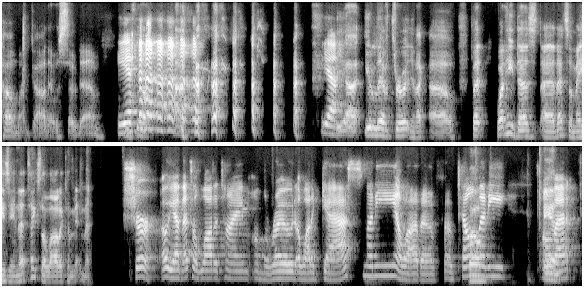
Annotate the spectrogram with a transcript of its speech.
oh my God, that was so dumb. yeah, yeah, yeah, you live through it. And you're like, oh, but what he does, uh, that's amazing. That takes a lot of commitment. sure. Oh, yeah, that's a lot of time on the road, a lot of gas money, a lot of hotel Well, money, all that.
